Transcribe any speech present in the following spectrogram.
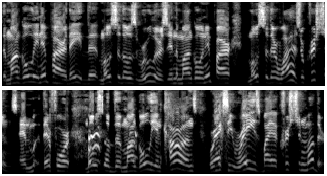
the Mongolian Empire. They the most of those rulers in the Mongolian Empire, most of their wives were Christians, and therefore most of the Mongolian Khans were actually raised by a Christian mother,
